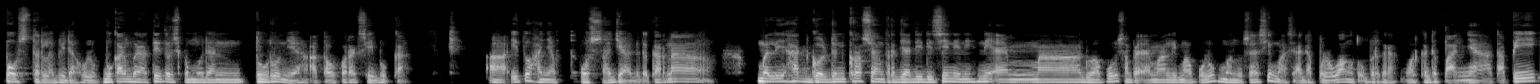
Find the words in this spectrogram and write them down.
post terlebih dahulu. Bukan berarti terus kemudian turun ya atau koreksi bukan. uh, itu hanya post saja gitu karena melihat golden cross yang terjadi di sini nih, ini EMA 20 sampai EMA 50 menurut saya sih masih ada peluang untuk bergerak muat ke depannya. Tapi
